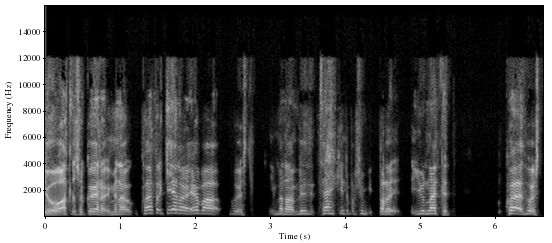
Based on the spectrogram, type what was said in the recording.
Jú, allir svo gauðra, ég meina, hvað ætlar að gera ef að, þú veist, ég meina, við þekkjum þetta bara sem, bara United. Hvað, þú veist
